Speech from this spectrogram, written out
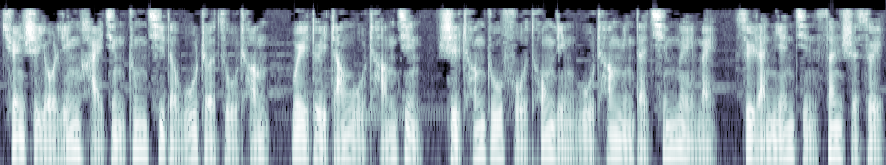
全是由林海境中期的武者组成。卫队长武长静是城主府统领武长明的亲妹妹，虽然年仅三十岁，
